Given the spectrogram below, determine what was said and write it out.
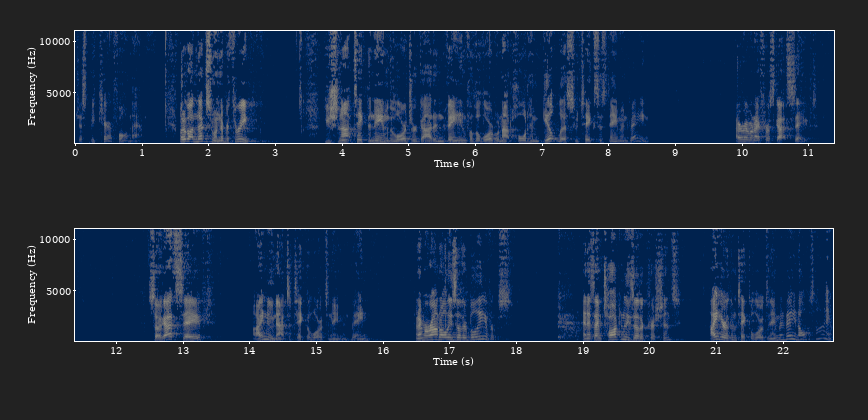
Just be careful on that. What about next one? Number three. You should not take the name of the Lord your God in vain, for the Lord will not hold him guiltless who takes his name in vain. I remember when I first got saved. So I got saved. I knew not to take the Lord's name in vain. And I'm around all these other believers. And as I'm talking to these other Christians, I hear them take the Lord's name in vain all the time.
